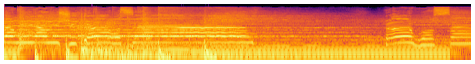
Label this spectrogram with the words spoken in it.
道你要与谁和我散。和我散。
